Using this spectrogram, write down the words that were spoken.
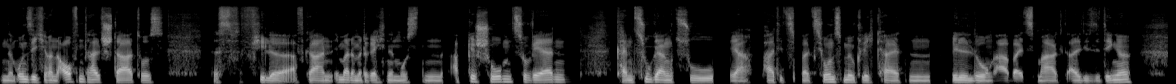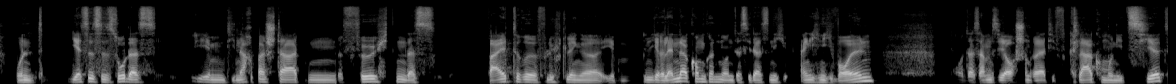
einem unsicheren Aufenthaltsstatus, dass viele Afghanen immer damit rechnen mussten, abgeschoben zu werden, kein Zugang zu ja, Partizipationsmöglichkeiten, Bildung, Arbeitsmarkt, all diese Dinge. Und jetzt ist es so, dass eben die Nachbarstaaten befürchten, dass weitere Flüchtlinge eben in ihre Länder kommen könnten und dass sie das nicht, eigentlich nicht wollen. und das haben sie auch schon relativ klar kommuniziert.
